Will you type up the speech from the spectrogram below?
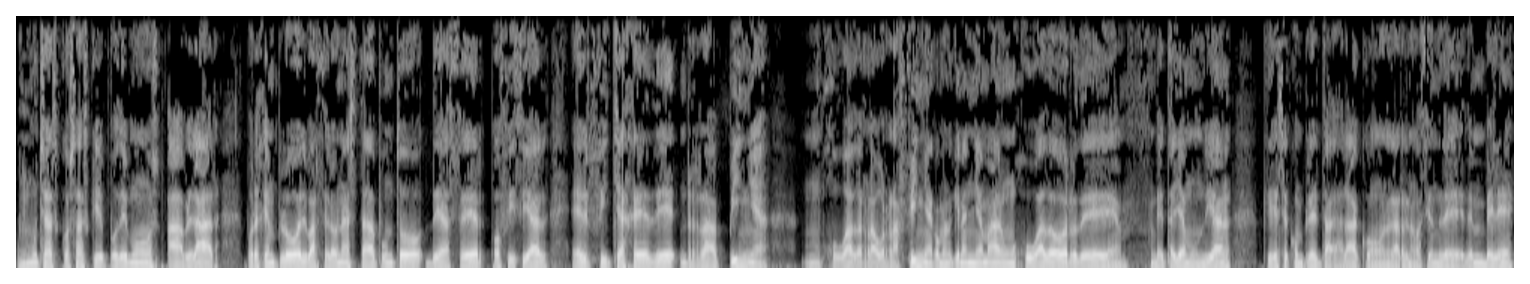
y muchas cosas que podemos hablar. Por ejemplo, el Barcelona está a punto de hacer oficial el fichaje de Rapiña un jugador, Rafiña, como lo quieran llamar, un jugador de, de talla mundial que se completará con la renovación de Dembélé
